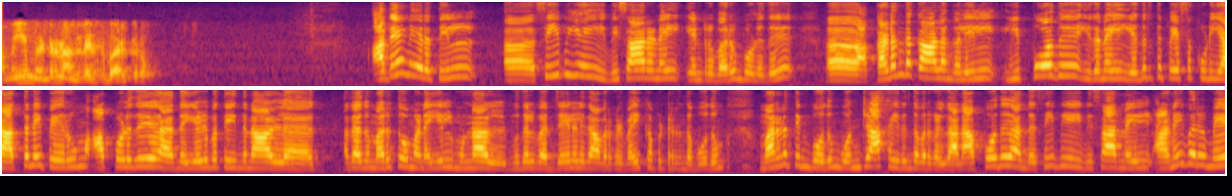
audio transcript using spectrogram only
அமையும் என்று நாங்கள் எதிர்பார்க்கிறோம். அதே நேரத்தில் சிபிஐ விசாரணை என்று வரும்பொழுது கடந்த காலங்களில் இப்போது இதனை எதிர்த்து பேசக்கூடிய அத்தனை பேரும் அப்பொழுது அந்த 75 நாள் அதாவது மருத்துவமனையில் முன்னாள் முதல்வர் ஜெயலலிதா அவர்கள் வைக்கப்பட்டிருந்த போதும் மரணத்தின் போதும் ஒன்றாக இருந்தவர்கள் தான். அப்போது அந்த சிபிஐ விசாரணையில் அனைவருமே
